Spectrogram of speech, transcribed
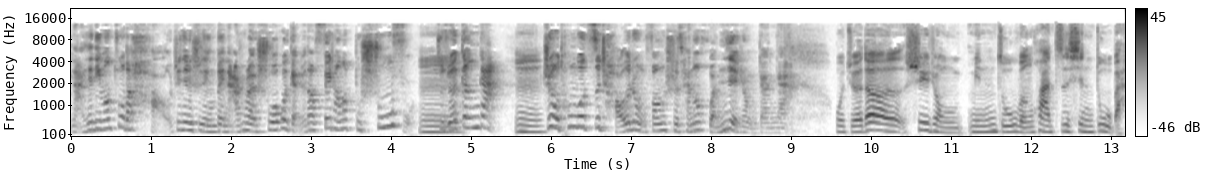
哪些地方做得好这件事情被拿出来说，会感觉到非常的不舒服，嗯，就觉得尴尬，嗯，只有通过自嘲的这种方式才能缓解这种尴尬。我觉得是一种民族文化自信度吧，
